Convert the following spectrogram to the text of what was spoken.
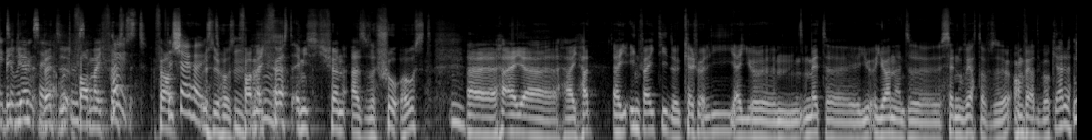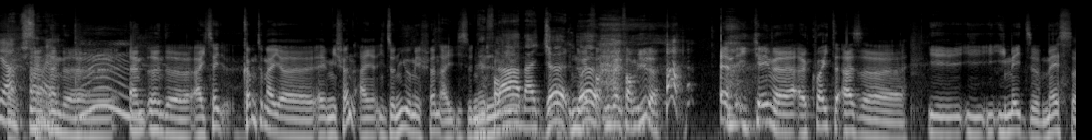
I began, but we for my first, host, for the show host. the host. For my first emission as the show host, Mm. uh, I uh, I had I invited uh, casually. I um, met uh, Jo- Johan at the scène ouverte of the Envers du Bocal. Yeah, And, right. and, uh, and, and uh, I said, come to my uh, emission. I, it's a new emission. I, it's a new formule. gueule. for- nouvelle formule. And it came uh, uh, quite as uh, he, he, he made the mess, uh,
